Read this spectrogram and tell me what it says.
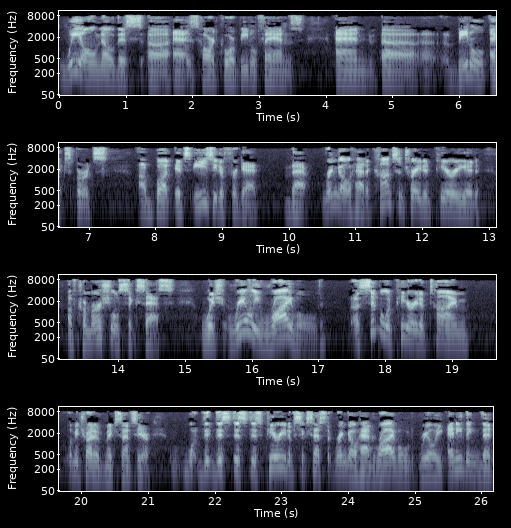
we all know this uh, as hardcore Beatle fans and uh, uh, Beatle experts, uh, but it's easy to forget that Ringo had a concentrated period of commercial success, which really rivaled a similar period of time. Let me try to make sense here. What, this this this period of success that Ringo had rivaled really anything that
